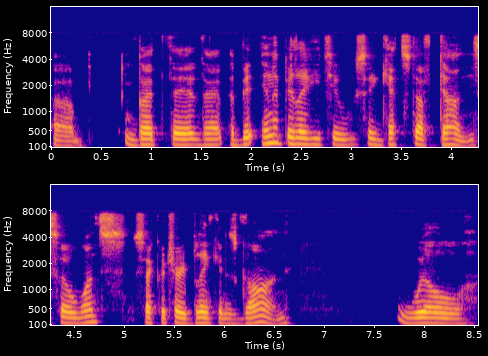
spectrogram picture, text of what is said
um, but the, that a bit inability to say get stuff done. So once Secretary Blinken is gone, will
